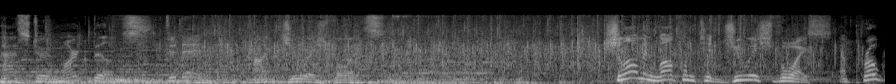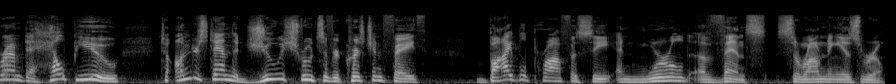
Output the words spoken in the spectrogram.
Pastor Mark Biltz today on Jewish Voice. Shalom and welcome to Jewish Voice, a program to help you to understand the Jewish roots of your Christian faith, Bible prophecy, and world events surrounding Israel.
